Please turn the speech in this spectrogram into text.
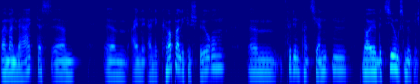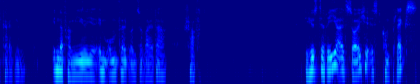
weil man merkt, dass ähm, ähm, eine, eine körperliche Störung ähm, für den Patienten neue Beziehungsmöglichkeiten in der Familie, im Umfeld und so weiter schafft. Die Hysterie als solche ist komplex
